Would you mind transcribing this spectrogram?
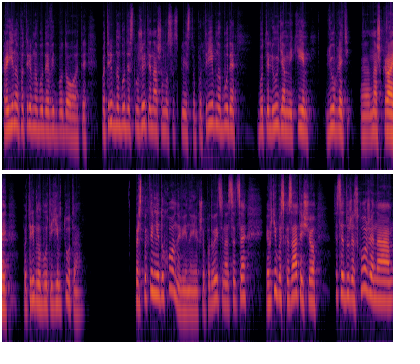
Країну потрібно буде відбудовувати, потрібно буде служити нашому суспільству, потрібно буде бути людям, які люблять е, наш край, потрібно бути їм тут. Перспективні духовної війни, якщо подивитися на все це, я хотів би сказати, що все це дуже схоже на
